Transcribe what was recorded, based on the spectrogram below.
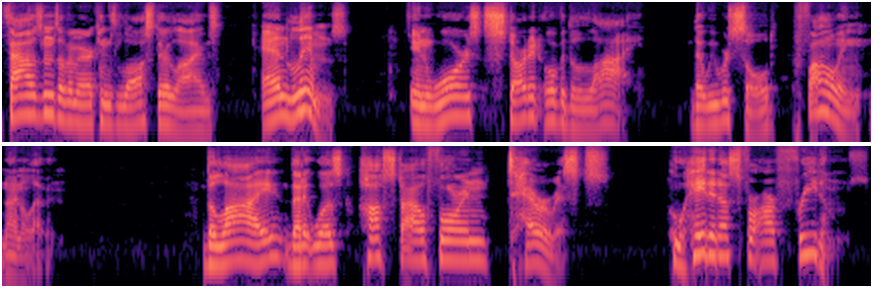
Thousands of Americans lost their lives and limbs in wars started over the lie that we were sold following 9 11. The lie that it was hostile foreign terrorists who hated us for our freedoms.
